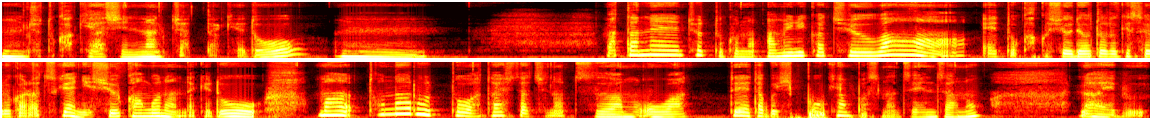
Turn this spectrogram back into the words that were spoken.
うん、ちょっと駆け足になっちゃったけど、うん。またね、ちょっとこのアメリカ中は、えっと、各週でお届けするから次は2週間後なんだけど、まあ、となると私たちのツアーも終わって、多分ヒッポーキャンパスの前座のライブ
